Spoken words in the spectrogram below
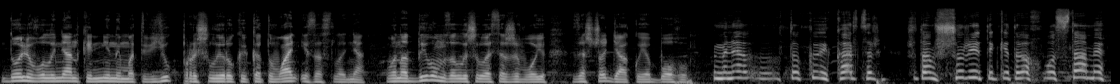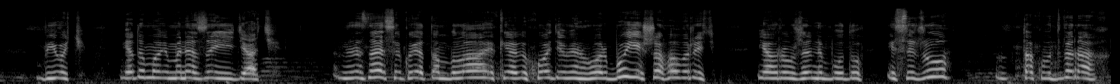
долю волинянки Ніни Матвіюк пройшли роки катувань і заслання. Вона дивом залишилася живою, за що дякує Богу. Мене в такий карцер, що там щури такі того хвостами б'ють. Я думаю, мене заїдять. Не знаю, скільки я там була, як я виходив, він говорить, боїшся говорити. Я говорю, вже не буду. І сиджу так в дверах,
